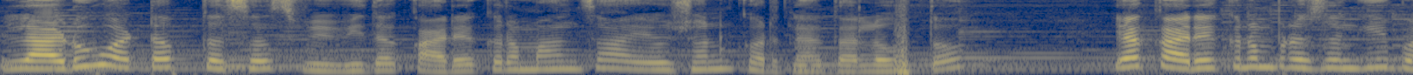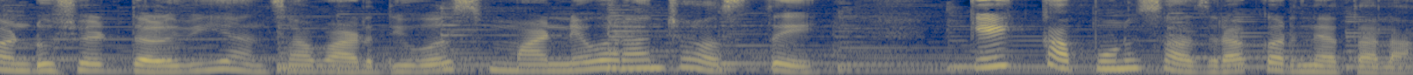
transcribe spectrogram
लाडू वाटप तसंच विविध कार्यक्रमांचं आयोजन करण्यात आलं होतं. या कार्यक्रम प्रसंगी बंडू शेठ दळवी यांचा वाढदिवस मान्यवरांच्या हस्ते केक कापून साजरा करण्यात आला.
